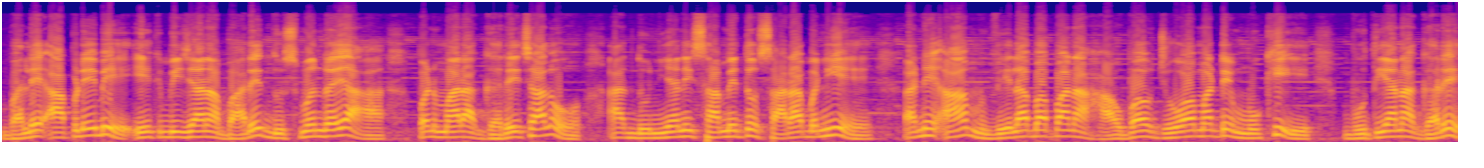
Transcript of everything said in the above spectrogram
ભલે આપણે બે એકબીજાના ભારે દુશ્મન રહ્યા, પણ મારા ઘરે ચાલો, આ દુનિયાની સામે તો સારા બનીએ. અને આમ વેલા બાપાના હાવભાવ જોવા માટે મુખી ભૂતિયાના ઘરે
